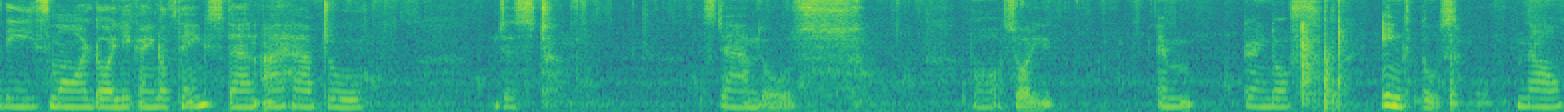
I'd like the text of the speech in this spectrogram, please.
the small doily kind of things then I have to just stamp those oh, sorry um, kind of ink those. Now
